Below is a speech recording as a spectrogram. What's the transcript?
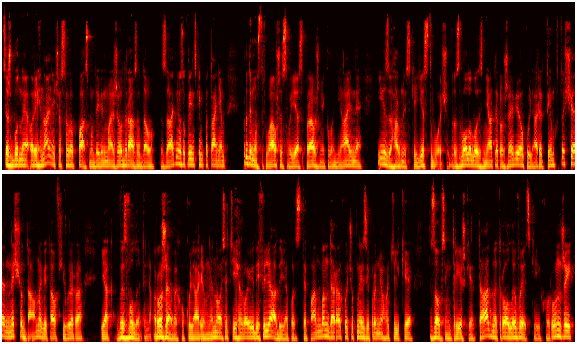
Це ж бо не оригінальне часове пасмо, де він майже одразу дав задню з українським питанням, продемонструвавши своє справжнє колоніальне і загарбницьке єство, що дозволило зняти рожеві окуляри тим, хто ще нещодавно вітав Фюрера як визволителя. Рожевих окулярів не носять і герої дефіляди, як от Степан Бандера, хоч у книзі про нього тільки зовсім трішки, та Дмитро Левицький, хорунжий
